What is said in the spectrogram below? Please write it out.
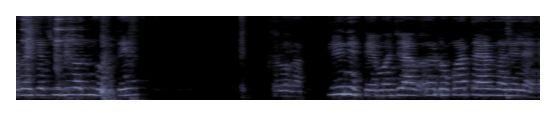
बघा याच्यात चुली घालून बघते. हे बघा क्लीन येते म्हणजे ढोकळा तयार झालेला आहे.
